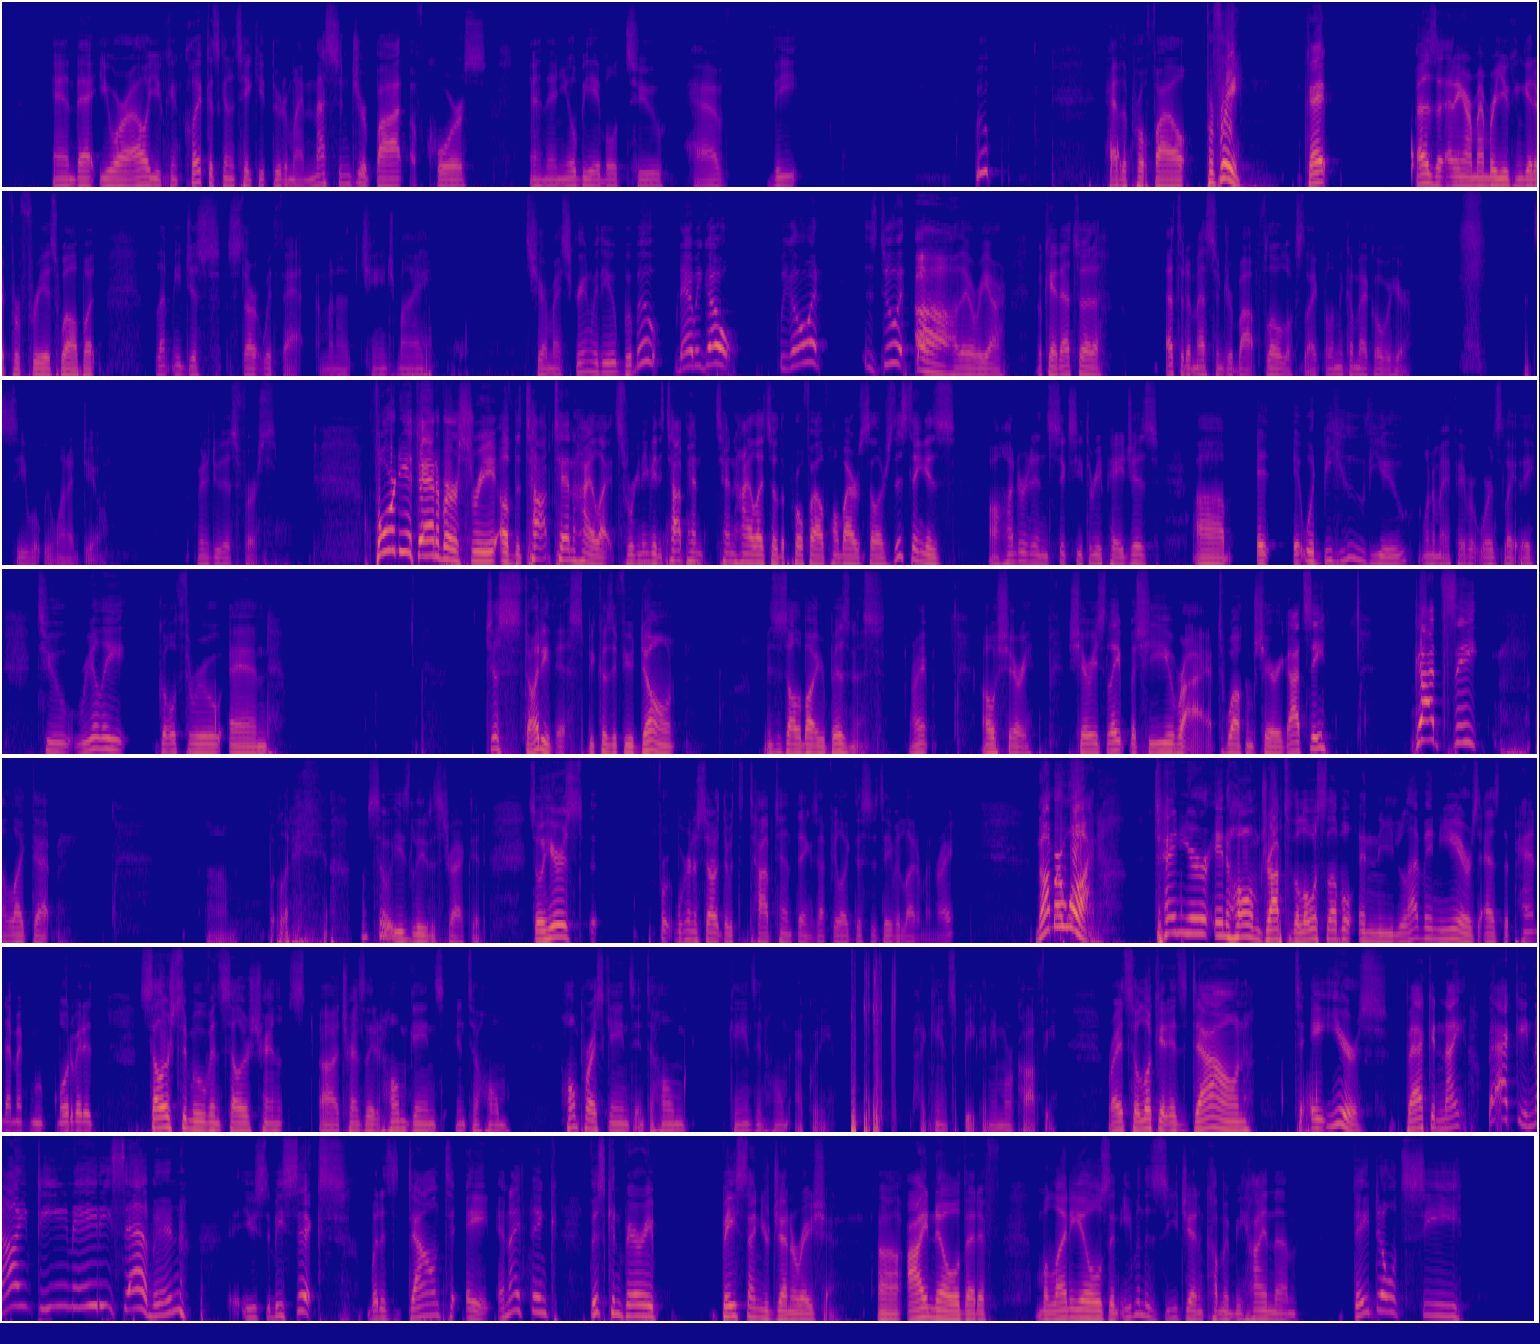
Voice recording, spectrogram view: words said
and that URL you can click. It's gonna take you through to my messenger bot, of course, and then you'll be able to have the boop have the profile for free. Okay. As an NAR member, you can get it for free as well. But let me just start with that. I'm to change my, share my screen with you. Boo boo. There we go. We going. Let's do it. Oh, there we are. Okay. That's what a, that's what a messenger bot flow looks like. But let me come back over here. Let's see what we want to do. We're going to do this first. 40th anniversary of the top 10 highlights. We're going to give you the top 10 highlights of the profile of home buyers sellers. This thing is 163 pages. Um, it it would behoove you, one of my favorite words lately, to really go through and just study this because if you don't, this is all about your business, right? Oh, Sherry. Sherry's late, but she arrived. Welcome, Sherry. Gotsy. Gotsy. I like that. Um, but let me, I'm so easily distracted. So here's for, we're going to start with the top 10 things. I feel like this is David Letterman, right? Number one, tenure in home dropped to the lowest level in 11 years as the pandemic motivated sellers to move and sellers trans, uh, translated home gains into home home price gains into home gains in home equity. I can't speak. I need more coffee. Right? So look at it's down to 8 years. Back in night back in 1987, it used to be 6 but it's down to eight. And I think this can vary based on your generation. Uh, I know that if millennials and even the Z Gen coming behind them, they don't see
